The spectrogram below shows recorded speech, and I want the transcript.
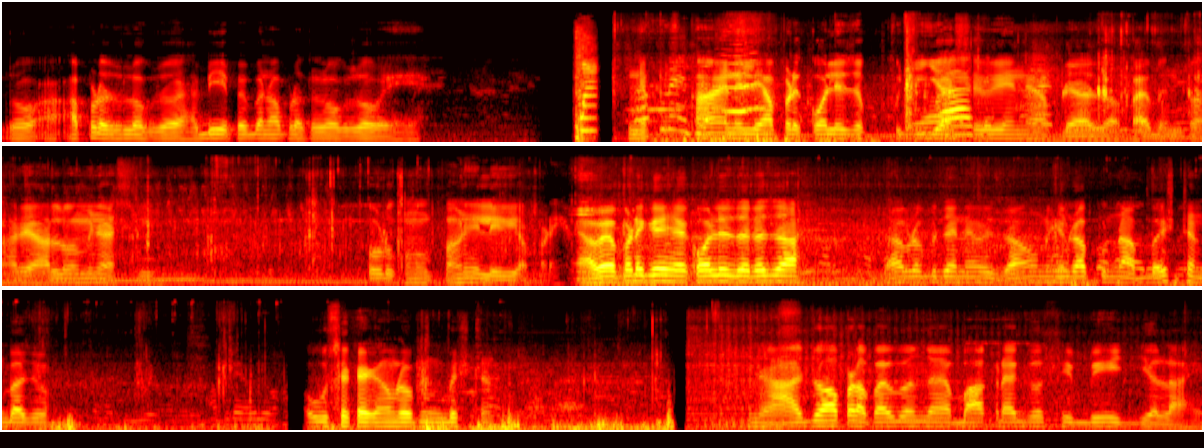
જો આપણો જ લોક જોવે બે ભાઈબંધ આપણો જ લોક જોવે છે. ફાઇનલી આપણે કોલેજ પૂજી ગયા છીએ ને આપણે આ ભાઈબંધ તો હારે હાલો મીનાશ્રી થોડું ઘણું ભણી લેવી આપણે. હવે પડી ગઈ છે કોલેજ રજા. આપણે બધાને હવે જવાનું હિમરાપુરના બસ સ્ટેન્ડ બાજુ. આવું છે કંઈક હિમરાપુર બસ સ્ટેન્ડ ને આ જો આપણા ભાઈબંધ બાકડા ગોથી બેહી જ ગયેલા છે.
